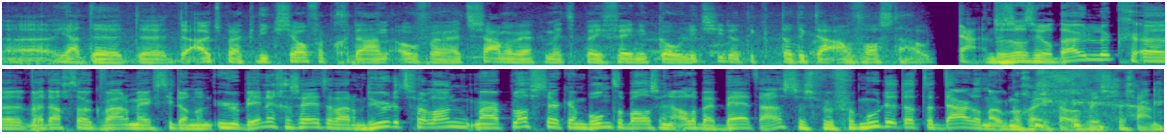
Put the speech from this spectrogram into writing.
uh, ja, de, de, de uitspraken die ik zelf heb gedaan over het samenwerken met de PV in de coalitie, dat ik, dat ik daar aan vasthoud. Ja, dus dat is heel duidelijk. Uh, wij dachten ook, waarom heeft hij dan een uur binnen gezeten? Waarom duurde het zo lang? Maar Plasterk en Bontebal zijn allebei beta's. Dus we vermoeden dat het daar dan ook nog even over is gegaan.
